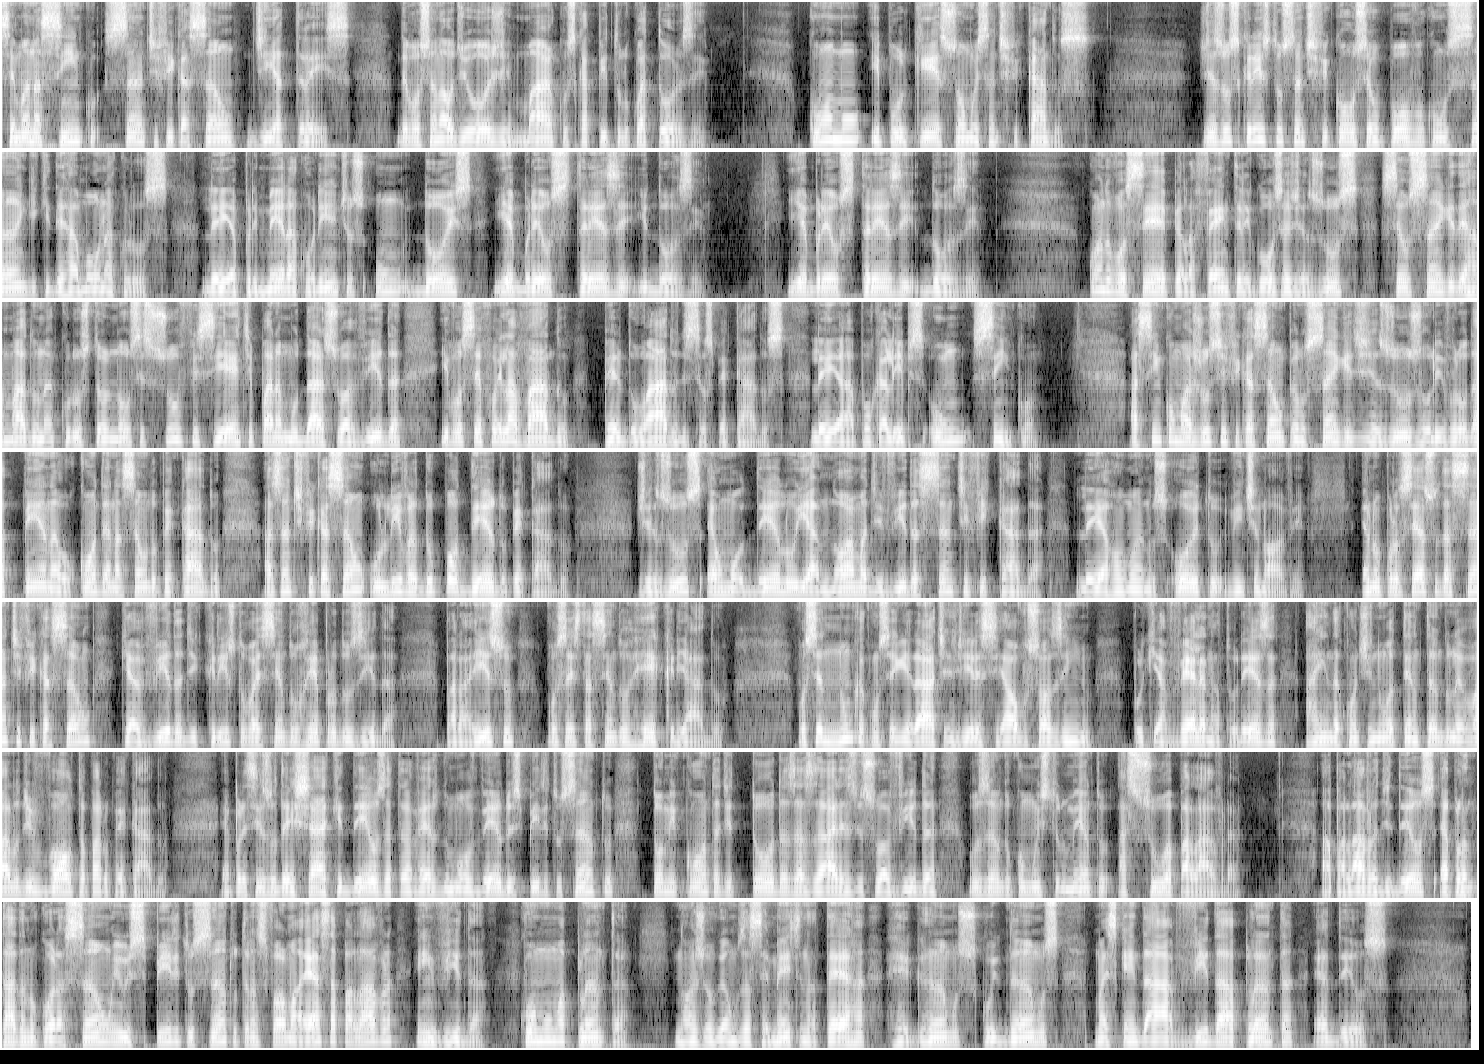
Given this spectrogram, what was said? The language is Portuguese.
Semana 5, Santificação, dia 3. Devocional de hoje, Marcos capítulo 14. Como e por que somos santificados? Jesus Cristo santificou o seu povo com o sangue que derramou na cruz. Leia 1 Coríntios 1, 2 e Hebreus 13 e 12. E Hebreus 13, 12. Quando você, pela fé, entregou-se a Jesus, seu sangue derramado na cruz tornou-se suficiente para mudar sua vida e você foi lavado, perdoado de seus pecados. Leia Apocalipse 1, 5. Assim como a justificação pelo sangue de Jesus o livrou da pena ou condenação do pecado, a santificação o livra do poder do pecado. Jesus é o modelo e a norma de vida santificada. Leia Romanos 8, 29. É no processo da santificação que a vida de Cristo vai sendo reproduzida. Para isso, você está sendo recriado. Você nunca conseguirá atingir esse alvo sozinho, porque a velha natureza ainda continua tentando levá-lo de volta para o pecado. É preciso deixar que Deus, através do mover do Espírito Santo, tome conta de todas as áreas de sua vida, usando como instrumento a sua palavra. A palavra de Deus é plantada no coração e o Espírito Santo transforma essa palavra em vida, como uma planta. Nós jogamos a semente na terra, regamos, cuidamos, mas quem dá a vida à planta é Deus.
